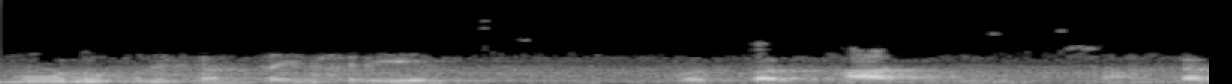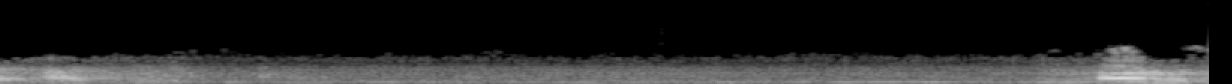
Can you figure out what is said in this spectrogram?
मूल उपनिषद तैतरी उस पर भाष्य, शंकर भाष्य। और उस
